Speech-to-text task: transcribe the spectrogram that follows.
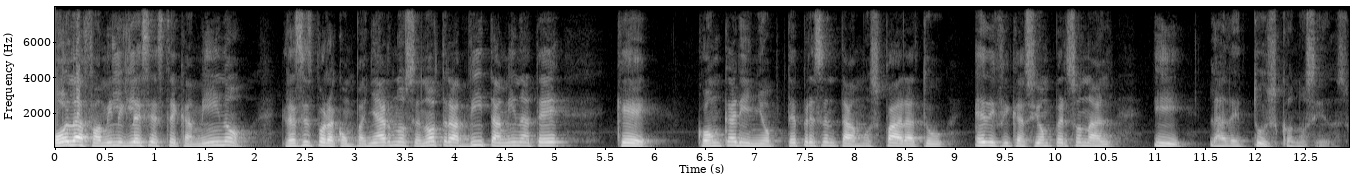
Hola familia Iglesia Este Camino, gracias por acompañarnos en otra vitamina T que con cariño te presentamos para tu edificación personal y la de tus conocidos.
